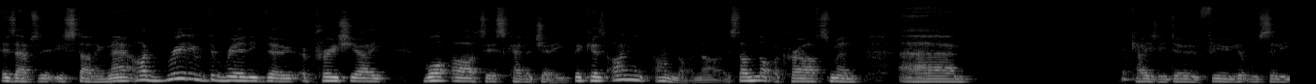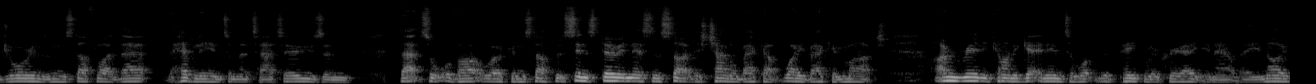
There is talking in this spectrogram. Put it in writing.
is absolutely stunning. Now I really, really do appreciate what artists can achieve because I'm I'm not an artist. I'm not a craftsman. Um, occasionally do a few little silly drawings and stuff like that. Heavily into my tattoos and that sort of artwork and stuff. But since doing this and starting this channel back up way back in March, I'm really kind of getting into what the people are creating out there. You know,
